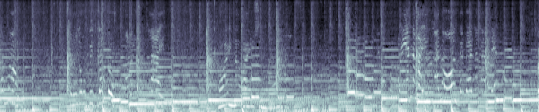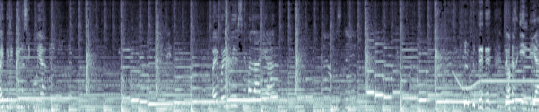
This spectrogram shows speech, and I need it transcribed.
Ano? Ang lubid na to, light. Oh, inaayos mo. Kaya na nga yung ano, dagana natin. Ay, Pilipino si kuya. Favorite ko yung si Malaya. Ah, basta. Tapos India.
